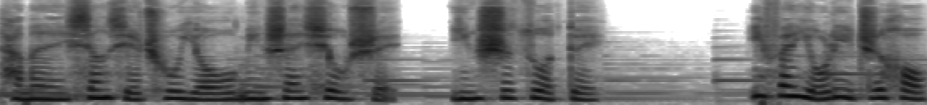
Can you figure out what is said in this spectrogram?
他们相携出游名山秀水，吟诗作对。一番游历之后，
